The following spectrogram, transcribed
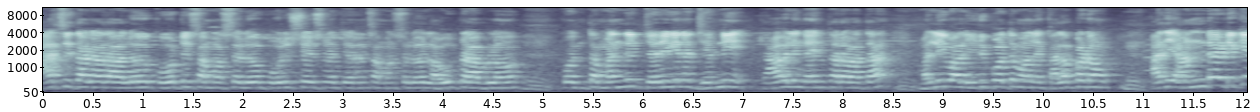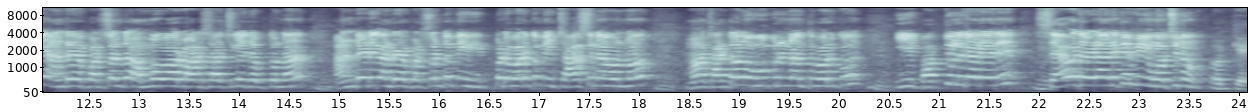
ఆస్తి తగాదాలు కోర్టు సమస్యలు పోలీస్ స్టేషన్లో తీరని సమస్యలు లవ్ ప్రాబ్లం కొంతమంది జరిగిన జర్నీ ట్రావెలింగ్ అయిన తర్వాత మళ్ళీ వాళ్ళు ఇడిపోతే వాళ్ళని కలపడం. అది హండ్రెడ్కి హండ్రెడ్ పర్సెంట్ అమ్మవారు వాడి సాక్షిగా చెప్తున్నా. హండ్రెడ్కి హండ్రెడ్ పర్సెంట్ మేము ఇప్పటి వరకు మేము చేస్తూనే ఉన్నాం. మా కంటలో ఊపిరినంత వరకు ఈ భక్తులకి అనేది సేవ చేయడానికి మేము వచ్చినాం. ఓకే.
